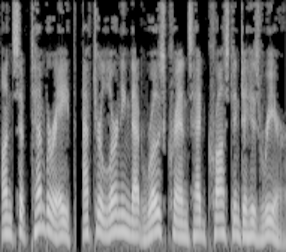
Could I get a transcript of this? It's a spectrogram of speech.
On September 8, after learning that Rosecrans had crossed into his rear,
